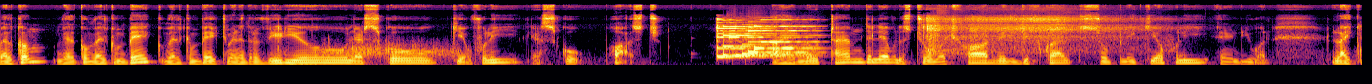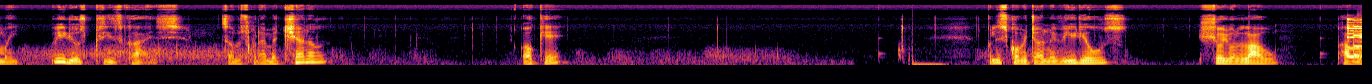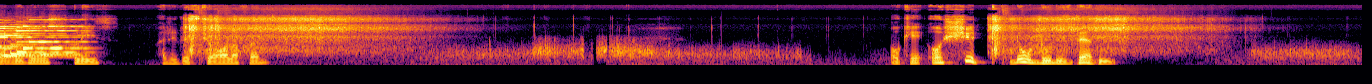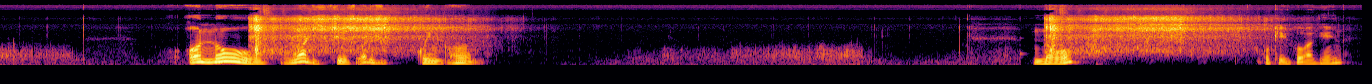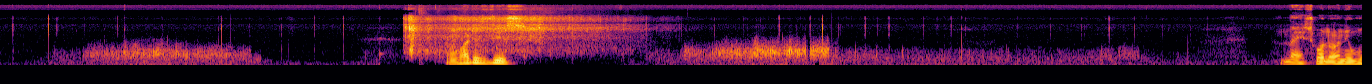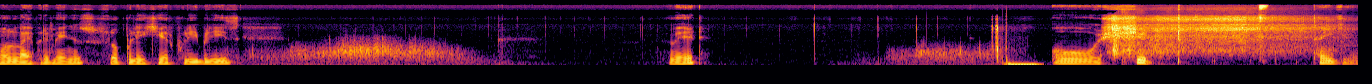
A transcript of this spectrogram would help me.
welcome welcome welcome back welcome back to another video. Let's go carefully let's go fast. I had no time the level is too much hard very difficult so play carefully and you are like my videos please guys. Subscribe my channel. Okay. Please comment on my videos. Show your love. For more videos please I request to all of them. Okay, oh shit, don't do this baby. Oh no, what is this? What is going on? No. Okay, go again. What is this? Nice one, only one life remains, so play carefully please. Wait. Oh shit. Thank you.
